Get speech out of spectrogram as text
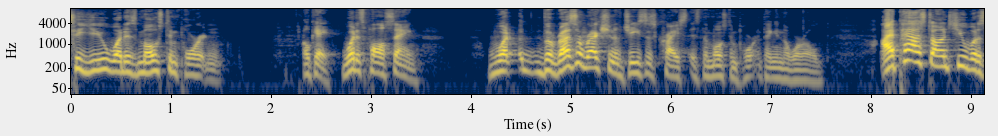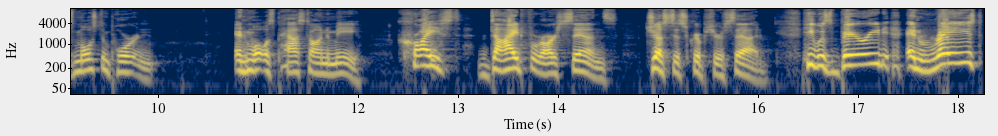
to you what is most important. Okay, what is Paul saying? What the resurrection of Jesus Christ is the most important thing in the world. I passed on to you what is most important and what was passed on to me. Christ died for our sins, just as scripture said. He was buried and raised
